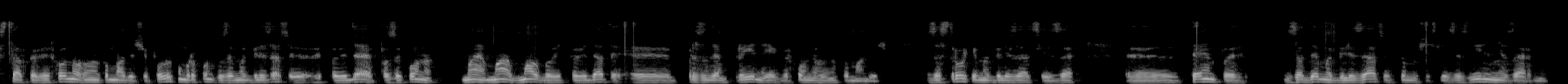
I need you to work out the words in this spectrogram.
ставка Верховного Головнокомандуюча. По великому рахунку за мобілізацію відповідає по закону. Має мав, мав би відповідати е, президент країни як Верховний Головнокомандуючий за строки мобілізації, за е, темпи, за демобілізацію, в тому числі за звільнення з армії.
